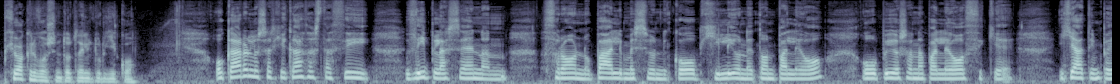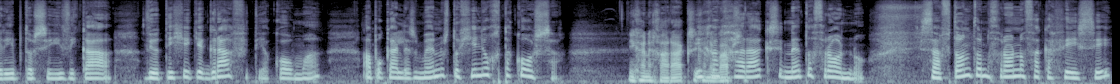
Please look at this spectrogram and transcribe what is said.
Ποιο ακριβώς είναι το τελειτουργικό. Ο Κάρολος αρχικά θα σταθεί δίπλα σε έναν θρόνο πάλι μεσαιωνικό χιλίων ετών παλαιό, ο οποίος αναπαλαιώθηκε για την περίπτωση ειδικά διότι είχε και γκράφιτι ακόμα αποκαλεσμένους το 1800. Είχαν χαράξει, είχαν, είχαν χαράξει ναι το θρόνο. Σε αυτόν τον θρόνο θα καθίσει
